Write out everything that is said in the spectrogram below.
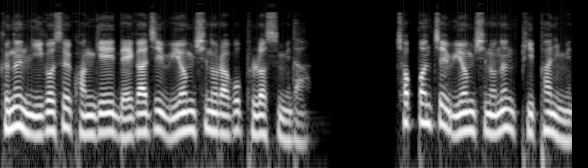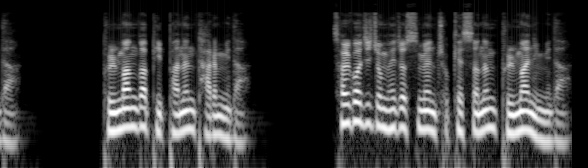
그는 이것을 관계의 네 가지 위험 신호라고 불렀습니다. 첫 번째 위험 신호는 비판입니다. 불만과 비판은 다릅니다. 설거지 좀 해줬으면 좋겠어는 불만입니다.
